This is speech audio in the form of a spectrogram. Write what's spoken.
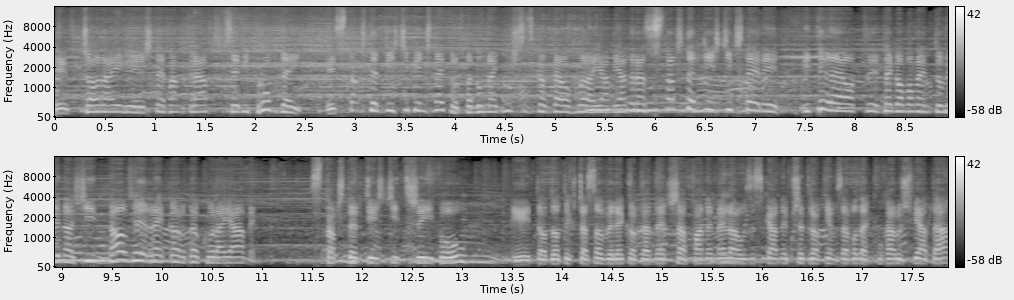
Y, Wczoraj Stefan Kraft w serii próbnej y, 145 metrów. To był najdłuższy skok na Okurajami, a teraz 144 i tyle od tego momentu wynosi nowy rekord Okurajamy. 143,5. I to dotychczasowy rekord Andersza Fanemela uzyskany przed rokiem w zawodach Pucharu Świata.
